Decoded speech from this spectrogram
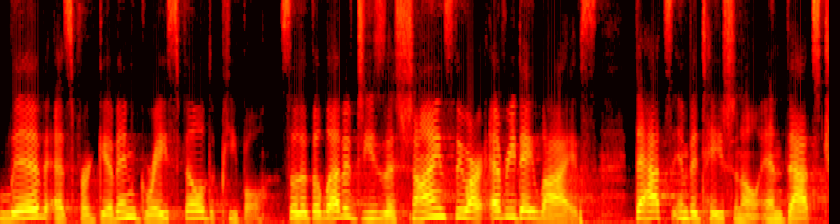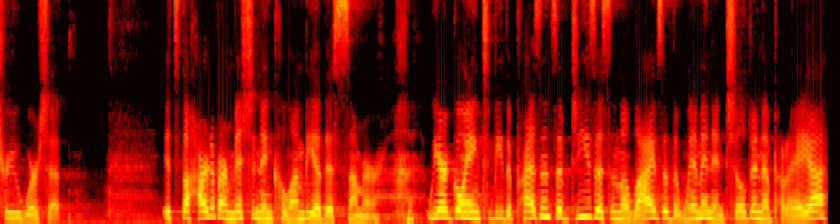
live as forgiven, grace filled people so that the love of Jesus shines through our everyday lives. That's invitational and that's true worship. It's the heart of our mission in Colombia this summer. we are going to be the presence of Jesus in the lives of the women and children of Pereira.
